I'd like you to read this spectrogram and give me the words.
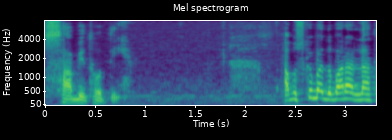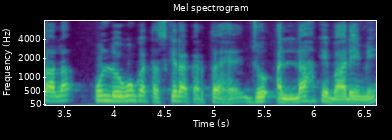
साबित होती हैं। अब उसके बाद दोबारा अल्लाह ताला उन लोगों का तस्करा करता है जो अल्लाह के बारे में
